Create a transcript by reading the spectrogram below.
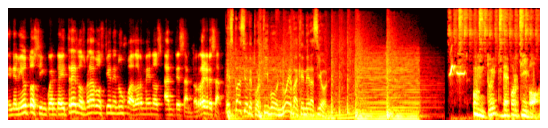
en el minuto 53, los Bravos tienen un jugador menos ante Santos. Regresamos. Espacio Deportivo Nueva Generación. Un tuit deportivo.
